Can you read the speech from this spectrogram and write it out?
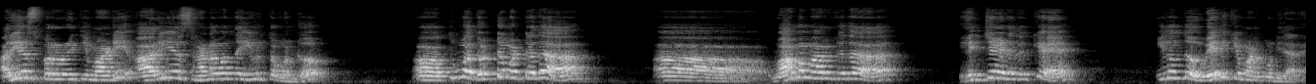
ಅರಿಯರ್ಸ್ ಬರೋ ರೀತಿ ಮಾಡಿ ಆ ಅರಿಯರ್ಸ್ ಹಣವನ್ನ ಇವ್ರು ತಗೊಂಡು ತುಂಬಾ ದೊಡ್ಡ ಮಟ್ಟದ ವಾಮ ಮಾರ್ಗದ ಹೆಜ್ಜೆ ಇಡೋದಕ್ಕೆ ಇದೊಂದು ವೇದಿಕೆ ಮಾಡಿಕೊಂಡಿದ್ದಾರೆ.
